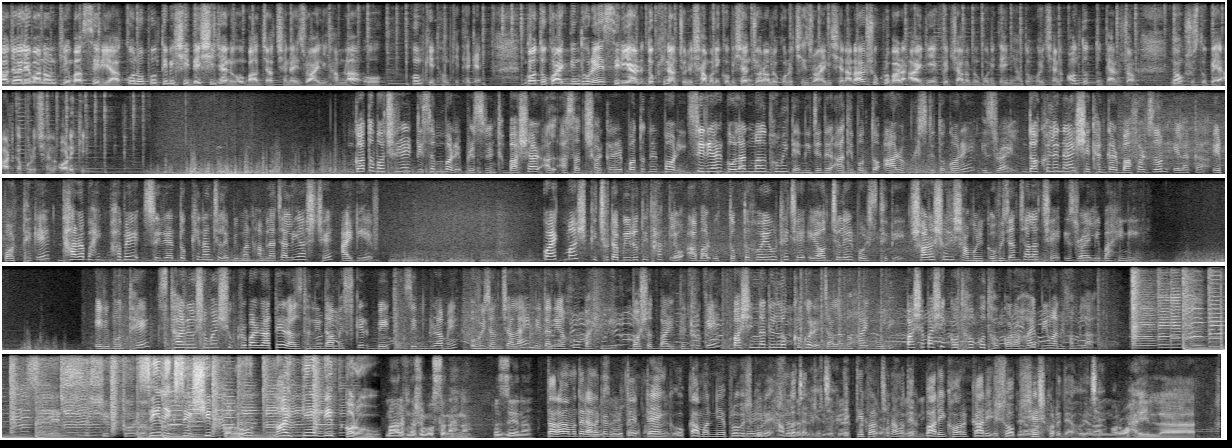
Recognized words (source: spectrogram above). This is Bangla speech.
গাজা, লেবানন কিংবা সিরিয়া, কোনো প্রতিবেশী দেশই যেন বাদ যাচ্ছে না ইসরায়েলি হামলা ও হুমকি ধমকি থেকে। গত কয়েকদিন ধরে সিরিয়ার দক্ষিণাঞ্চলে সামরিক অভিযান জোরালো করেছে ইসরায়েলি সেনারা। শুক্রবার আইডিএফ এর চালানো গুলিতে নিহত হয়েছেন অন্তত তেরো জন। ধ্বংসস্তূপে আটকা পড়েছেন অনেকেই। গত বছরের ডিসেম্বরে প্রেসিডেন্ট বাশার আল আসাদ সরকারের পতনের পরই সিরিয়ার গোলান মালভূমিতে নিজেদের আধিপত্য আরও বিস্তৃত করে ইসরায়েল। দখলে নেয় সেখানকার বাফার জোন এলাকা। এরপর থেকে ধারাবাহিকভাবে সিরিয়ার দক্ষিণাঞ্চলে বিমান হামলা চালিয়ে আসছে আইডিএফ। কয়েক মাস কিছুটা বিরতি থাকলেও আবার উত্তপ্ত হয়ে উঠেছে এই অঞ্চলের পরিস্থিতি। সরাসরি সামরিক অভিযান চালাচ্ছে ইসরায়েলি বাহিনী। এরই মধ্যে স্থানীয় সময় শুক্রবার রাতে রাজধানী দামেস্কের বেট জিন গ্রামে অভিযান চালায় নেতানিয়াহু বাহিনী বসত বাড়িতে ঢুকে বাসিন্দাদের লক্ষ্য করে চালানো হয় গুলি পাশাপাশি কোথাও কোথাও করা হয় বিমান হামলা জেনেক্সে শিফট করো লাইফকে লিফট করো ما عرفنا شو القصه نحن فزينا তারা আমাদের এলাকাগুলোতে ট্যাঙ্ক ও কামান নিয়ে প্রবেশ করে হামলা চালিয়েছে। দেখতেই পাচ্ছেন আমাদের বাড়িঘর গাড়ি সব শেষ করে দেওয়া হয়েছে।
